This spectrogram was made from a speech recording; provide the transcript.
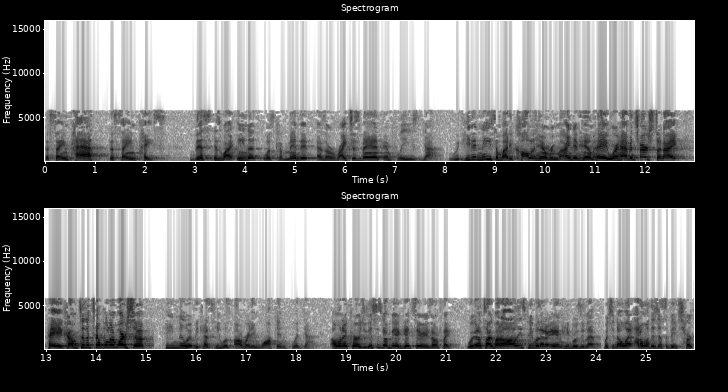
the same path, the same pace. This is why Enoch was commended as a righteous man and pleased God. He didn't need somebody calling him, reminding him, hey, we're having church tonight. Hey, come to the temple and worship. He knew it because he was already walking with God. I want to encourage you. This is going to be a good series on faith. We're going to talk about all these people that are in Hebrews 11. But you know what? I don't want this just to be church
